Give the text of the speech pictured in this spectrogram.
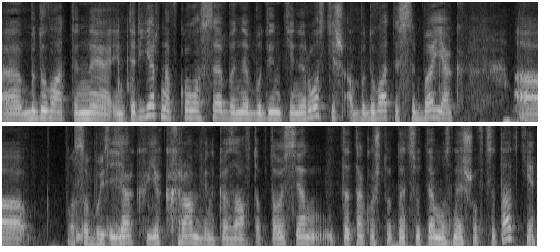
е, будувати не інтер'єр навколо себе, не будинки, не розкіш, а будувати себе як. е, Особистість. як, як храм він казав. Тобто ось я також тут на цю тему знайшов цитатки.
